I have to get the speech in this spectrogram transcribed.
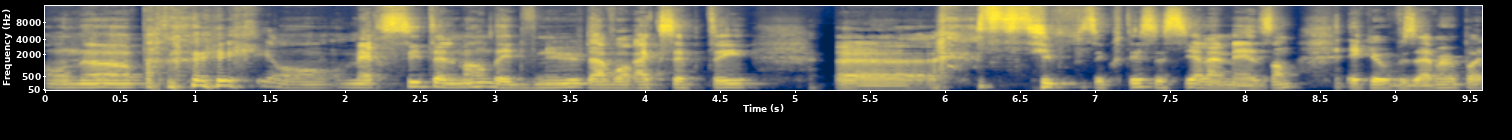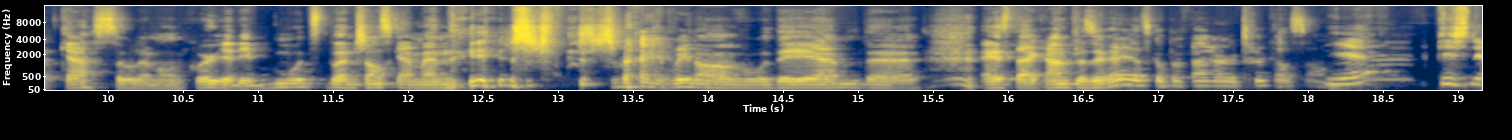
on a parlé, on, merci tellement d'être venu, d'avoir accepté euh, si vous écoutez ceci à la maison et que vous avez un podcast sur le monde queer, il y a des maudites bonnes chances qu'à un je, je vais arriver dans vos DM de Instagram, je vais dire, hey, est-ce qu'on peut faire un truc ensemble? Yeah! Puis je le,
